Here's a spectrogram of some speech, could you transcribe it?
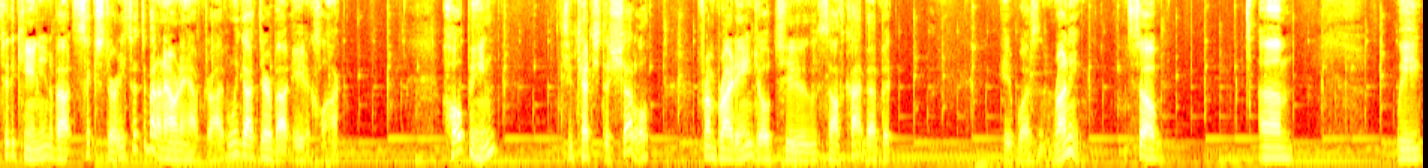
to the canyon about 6.30 so it's about an hour and a half drive and we got there about 8 o'clock hoping to catch the shuttle from bright angel to south kaibab but it wasn't running. So um, we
